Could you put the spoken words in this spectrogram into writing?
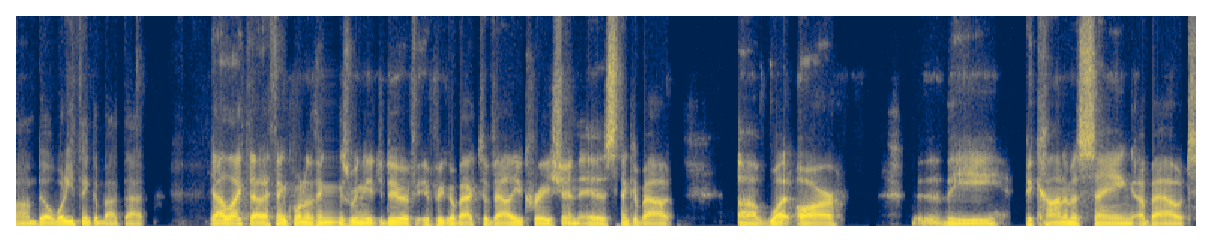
um, bill what do you think about that? Yeah i like that. I think one of the things we need to do if, if we go back to value creation is think about uh, what are the economists saying about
